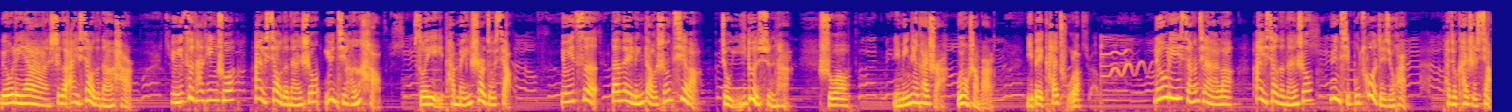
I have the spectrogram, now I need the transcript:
琉璃呀是个爱笑的男孩，有一次他听说爱笑的男生运气很好，所以他没事儿就笑。有一次单位领导生气了，就一顿训他，说。你明天开始啊，不用上班了，你被开除了。琉璃想起来了，爱笑的男生运气不错这句话，他就开始笑。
